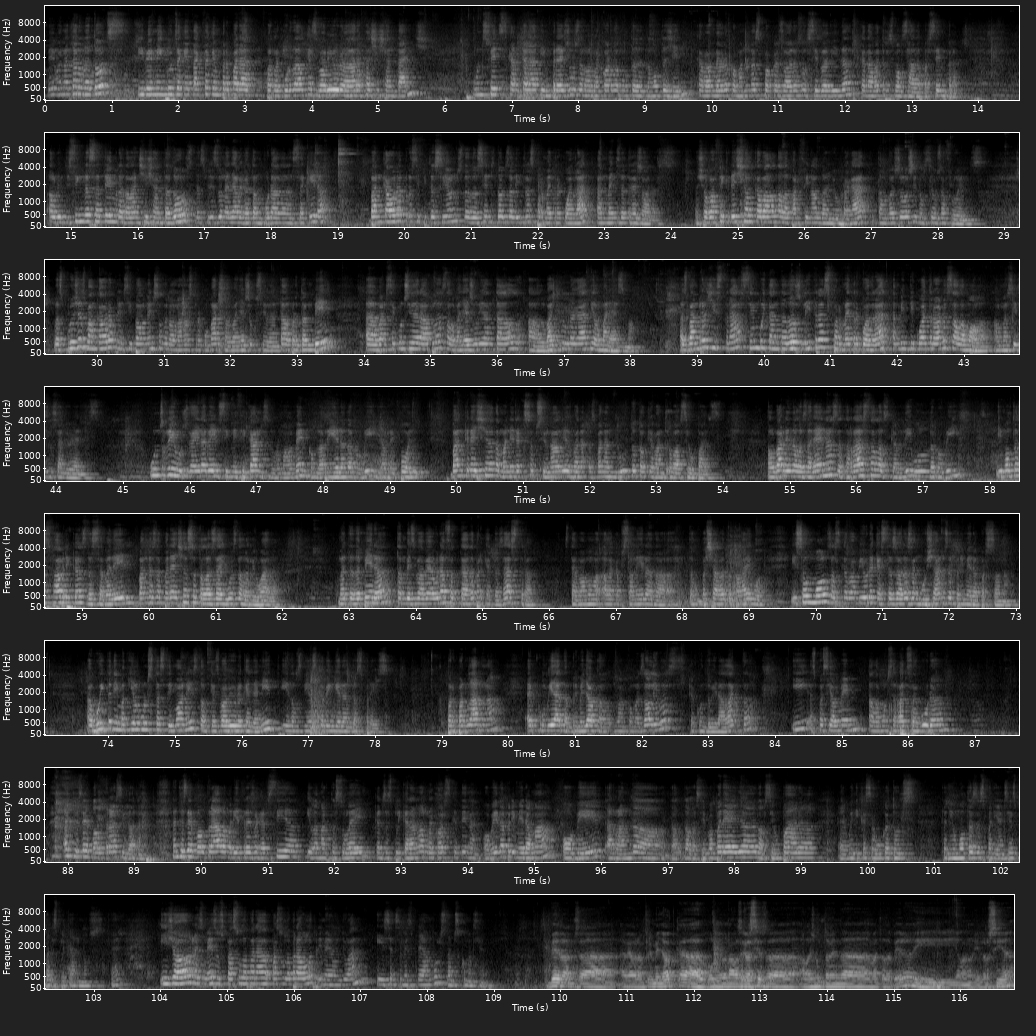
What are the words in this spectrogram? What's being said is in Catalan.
Bé, bona tarda a tots i benvinguts a aquest acte que hem preparat per recordar el que es va viure ara fa 60 anys, uns fets que han quedat impresos en el record de molta, de molta gent que van veure com en unes poques hores la seva vida quedava trasbalsada per sempre. El 25 de setembre de l'any 62, després d'una llarga temporada de sequera, van caure precipitacions de 212 litres per metre quadrat en menys de 3 hores. Això va fer créixer el cabal de la part final del Llobregat, del Besòs i dels seus afluents. Les pluges van caure principalment sobre la nostra comarca, el Vallès Occidental, però també eh, van ser considerables al Vallès Oriental, al Baix Llobregat i al Maresme. Es van registrar 182 litres per metre quadrat en 24 hores a la Mola, al massís de Sant Llorenç. Uns rius gairebé insignificants normalment, com la Riera de Rubí i el Ripoll, van créixer de manera excepcional i es van, es van endur tot el que van trobar al seu pas. El barri de les Arenes, de Terrassa, l'Escardíbol, de Rubí i moltes fàbriques de Sabadell van desaparèixer sota les aigües de la riuada. Mata de Pere també es va veure afectada per aquest desastre. Estem a la capçalera d'on baixava tota l'aigua. I són molts els que van viure aquestes hores angoixants en primera persona. Avui tenim aquí alguns testimonis del que es va viure aquella nit i dels dies que vingueren després. Per parlar-ne hem convidat en primer lloc el Joan Comas Òlives, que conduirà l'acte, i especialment a la Montserrat Segura, en Josep Baltrà, sí dona, en Josep Baltrà, la Maria Teresa Garcia i la Marta Soleil, que ens explicaran els records que tenen, o bé de primera mà, o bé arran de, de, de la seva parella, del seu pare, eh? vull dir que segur que tots teniu moltes experiències per explicar-nos. Eh? I jo, res més, us passo la, paraula, passo la paraula primer al Joan i sense més preàmbuls, doncs comencem. Bé, doncs, a, a veure, en primer lloc eh, volia donar les gràcies a, a l'Ajuntament de Matadepera i a la Núria Garcia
